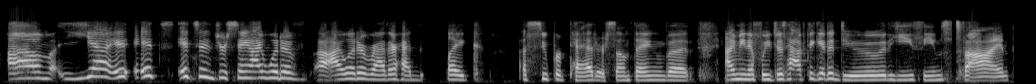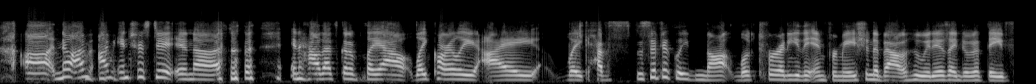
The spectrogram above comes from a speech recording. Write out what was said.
um yeah, it, it's it's interesting. I would have I would have rather had like a super pet or something, but I mean, if we just have to get a dude, he seems fine. Uh, no, I'm I'm interested in uh in how that's going to play out. Like Carly, I like have specifically not looked for any of the information about who it is. I know that they've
